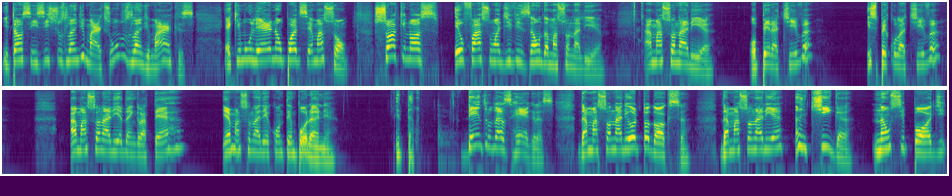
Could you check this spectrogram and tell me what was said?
Então, assim, existem os landmarks. Um dos landmarks é que mulher não pode ser maçom. Só que nós. Eu faço uma divisão da maçonaria. A maçonaria operativa, especulativa, a maçonaria da Inglaterra e a maçonaria contemporânea. Então, dentro das regras da maçonaria ortodoxa, da maçonaria antiga, não se pode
